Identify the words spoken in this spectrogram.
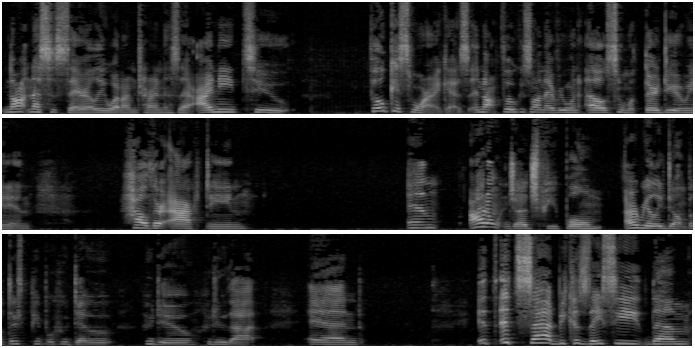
Not necessarily what I'm trying to say. I need to focus more, I guess, and not focus on everyone else and what they're doing and how they're acting. And I don't judge people. I really don't, but there's people who do who do who do that. And it's it's sad because they see them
